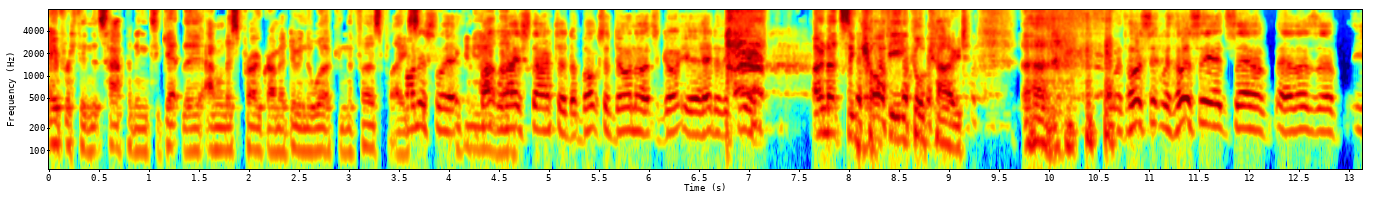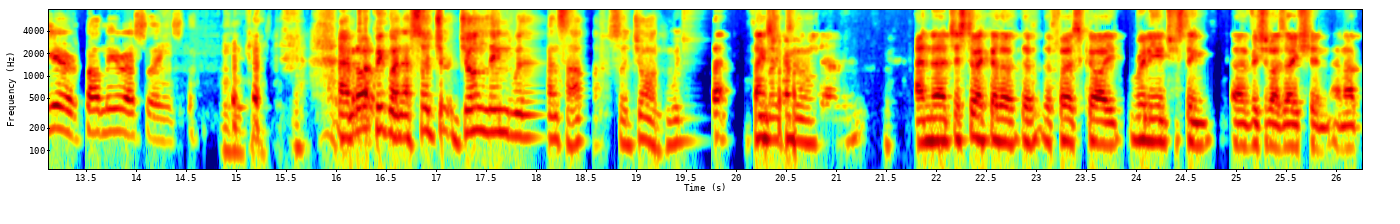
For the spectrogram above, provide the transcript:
everything that's happening to get the analyst programmer doing the work in the first place. Honestly, back when loud. I started, a box of donuts got you ahead of the queue. Donuts and coffee equal code. Uh, with Jose, with Jose, it's uh, uh, there's a year Palmeiras things. okay. Um, a quick one. I saw Jo- John Lind with hands up. So John, would you Thanks like very to- much. Um, and uh, just to echo the, the, the first guy, really interesting uh, visualization. And I've,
